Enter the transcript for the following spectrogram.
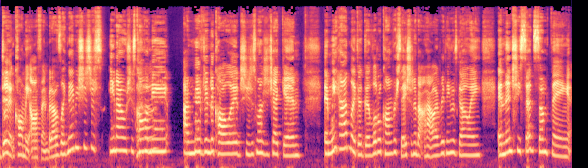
didn't call me often, but I was like, maybe she's just, you know, she's calling uh-huh. me. I moved into college. She just wanted to check in. And we had like a good little conversation about how everything was going. And then she said something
